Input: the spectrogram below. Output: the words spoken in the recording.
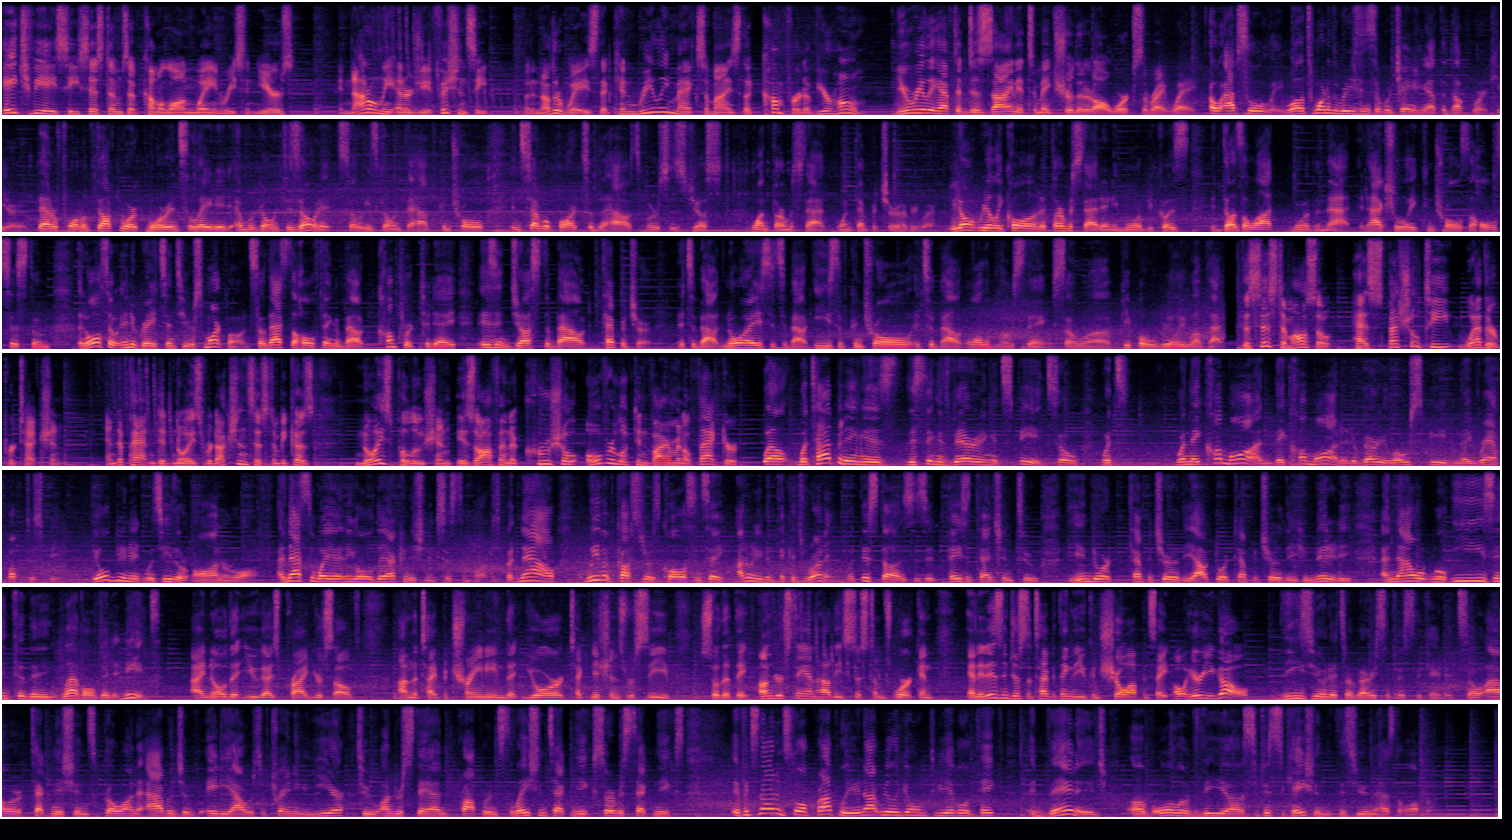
HVAC systems have come a long way in recent years, in not only energy efficiency, but in other ways that can really maximize the comfort of your home. You really have to design it to make sure that it all works the right way. Oh, absolutely. Well, it's one of the reasons that we're changing out the ductwork here. Better form of ductwork, more insulated, and we're going to zone it so he's going to have control in several parts of the house versus just one thermostat, one temperature everywhere. We don't really call it a thermostat anymore because it does a lot more than that. It actually controls the whole system. It also integrates into your smartphone. So that's the whole thing about comfort today isn't just about temperature. It's about noise, it's about ease of control, it's about all of those things. So uh, people really love that. The system also has specialty weather protection and a patented noise reduction system because noise pollution is often a crucial overlooked environmental factor. Well, what's happening is this thing is varying its speed. So what's when they come on, they come on at a very low speed and they ramp up to speed. The old unit was either on or off. And that's the way any old air conditioning system works. But now we have customers call us and say, I don't even think it's running. What this does is it pays attention to the indoor temperature, the outdoor temperature, the humidity, and now it will ease into the level that it needs. I know that you guys pride yourself on the type of training that your technicians receive so that they understand how these systems work. And, and it isn't just the type of thing that you can show up and say, oh, here you go. These units are very sophisticated. So our technicians go on an average of 80 hours of training a year to understand proper installation techniques, service techniques. If it's not installed properly, you're not really going to be able to take advantage of all of the uh, sophistication that this unit has to offer.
